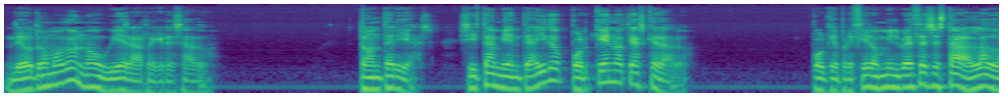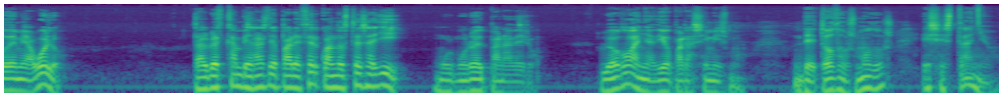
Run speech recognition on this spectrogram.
De otro modo no hubiera regresado. Tonterías. Si tan bien te ha ido, ¿por qué no te has quedado? Porque prefiero mil veces estar al lado de mi abuelo. Tal vez cambiarás de parecer cuando estés allí, murmuró el panadero. Luego añadió para sí mismo De todos modos, es extraño,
